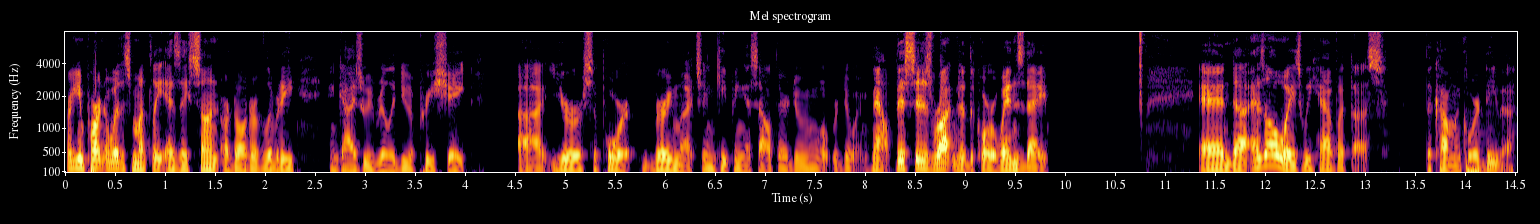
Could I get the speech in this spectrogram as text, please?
Or you can partner with us monthly as a son or daughter of liberty. And guys, we really do appreciate uh, your support very much in keeping us out there doing what we're doing. Now, this is Rotten to the Core Wednesday. And uh, as always, we have with us the Common Core Diva,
